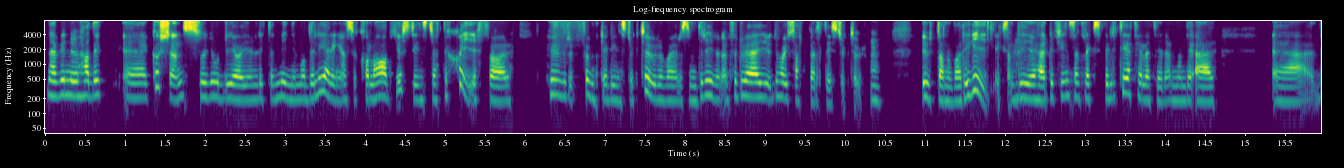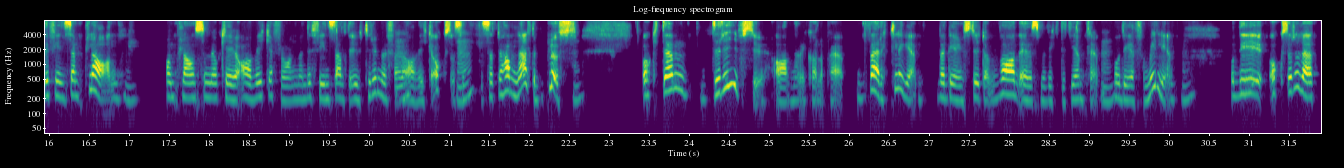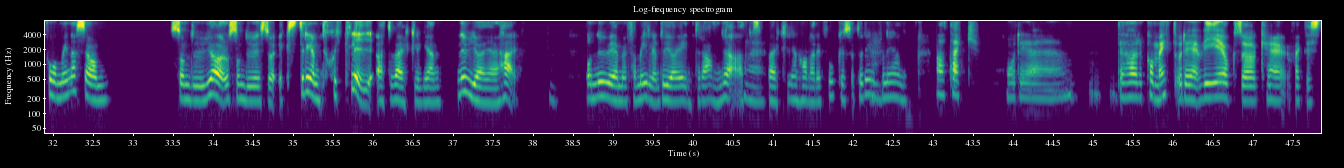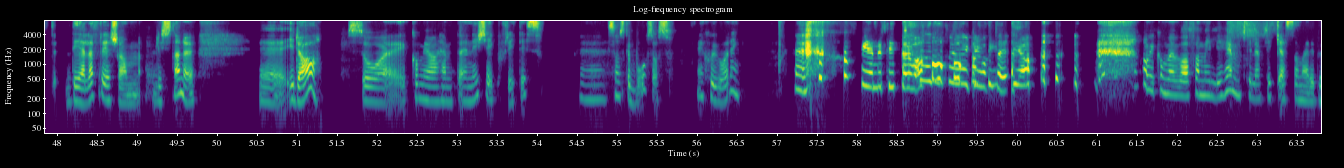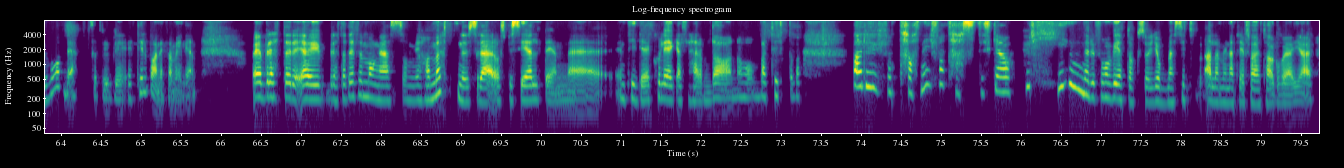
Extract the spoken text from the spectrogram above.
när vi nu hade eh, kursen så gjorde jag ju en liten minimodellering, alltså kolla av just din strategi för hur funkar din struktur och vad är det som driver den? För du, är ju, du har ju svart bälte i struktur Mm. utan att vara rigid. Liksom. Det, är ju här, det finns en flexibilitet hela tiden men det, är, eh, det finns en plan. Mm. Och en plan som är okej att avvika från men det finns alltid utrymme för Mm. att avvika också. Så, Mm. så att du hamnar alltid på plus. Mm. Och den drivs ju av, när vi kollar på det här, verkligen värderingsstyrt av vad är det som är viktigt egentligen? Mm. Och det är familjen. Mm. Och det är också det där att påminna sig om, som du gör och som du är så extremt skicklig i, att verkligen, nu gör jag det här. Mm. Och nu är jag med familjen, då gör jag inte det andra. Att Nej. verkligen hålla det fokuset och det är Mm. imponerande. Ja, tack. Och det, det har kommit och det, vi är också, kan jag faktiskt dela för er som lyssnar nu. Eh, idag så kommer jag hämta en ny tjej på fritids eh, som ska bo hos oss, en sjuåring. Jenny tittar och bara, jag ja. Och vi kommer vara familjehem till en flicka som är i behov av det, så att vi blir ett till barn i familjen. Och jag, berättade, jag har ju berättat det för många som jag har mött nu sådär och speciellt en, eh, en tidigare kollega så häromdagen och hon bara tittade och bara Ja, du är fantastisk, ni är fantastiska. Och hur hinner du? För hon vet också jobbmässigt alla mina tre företag och vad jag gör.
